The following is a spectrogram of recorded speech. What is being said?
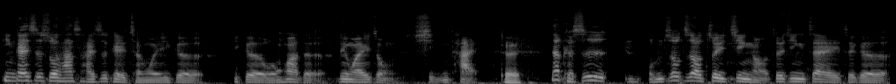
应该是说它还是可以成为一个一个文化的另外一种形态。对，那可是 我们都知道最近哦，最近在这个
